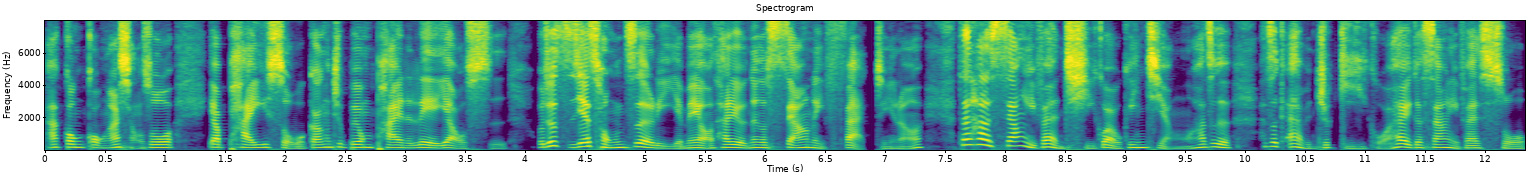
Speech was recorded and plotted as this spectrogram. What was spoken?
啊，讲讲啊，想说要拍手，我刚刚就不用拍的累要死，我就直接从这里也没有，它有那个 sound effect，you know？但它的 sound effect 很奇怪，我跟你讲哦，它这个它这个 app 就奇怪，还有一个 sound effect 说，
